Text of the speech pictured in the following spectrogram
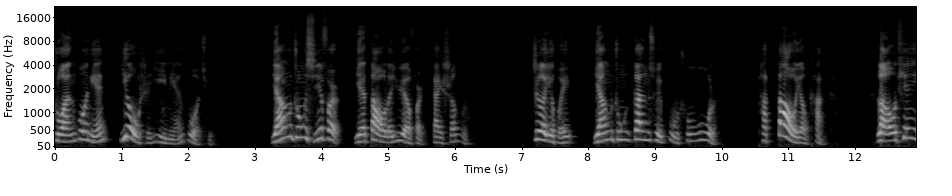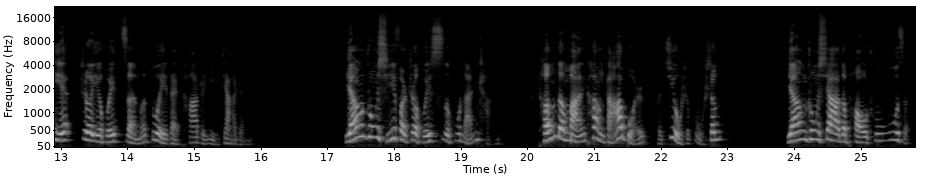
转过年，又是一年过去了，杨忠媳妇儿也到了月份该生了。这一回，杨忠干脆不出屋了，他倒要看看。老天爷这一回怎么对待他这一家人？杨忠媳妇儿这回似乎难产，疼得满炕打滚儿，可就是不生。杨忠吓得跑出屋子，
